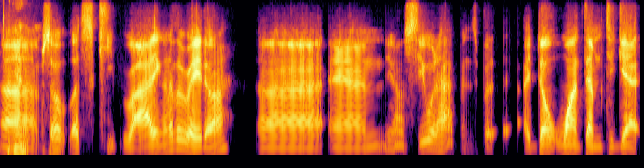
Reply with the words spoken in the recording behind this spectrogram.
Uh, So let's keep riding under the radar uh, and you know see what happens. But I don't want them to get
